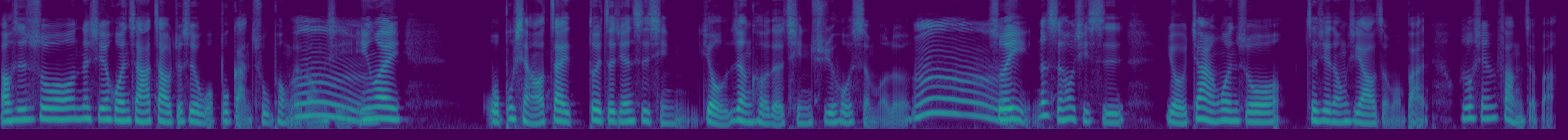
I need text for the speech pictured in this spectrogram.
老实说，那些婚纱照就是我不敢触碰的东西，嗯。因为我不想要再对这件事情有任何的情绪或什么了。嗯，所以那时候其实有家人问说这些东西要怎么办，我说先放着吧。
